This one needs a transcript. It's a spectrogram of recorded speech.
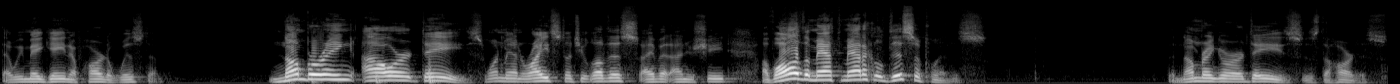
that we may gain a heart of wisdom. Numbering our days. One man writes, don't you love this? I have it on your sheet. Of all the mathematical disciplines, the numbering of our days is the hardest.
